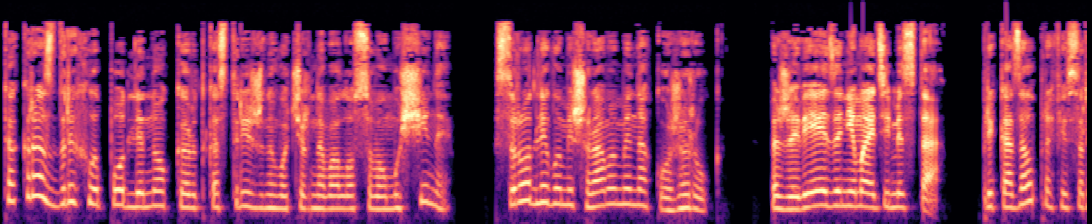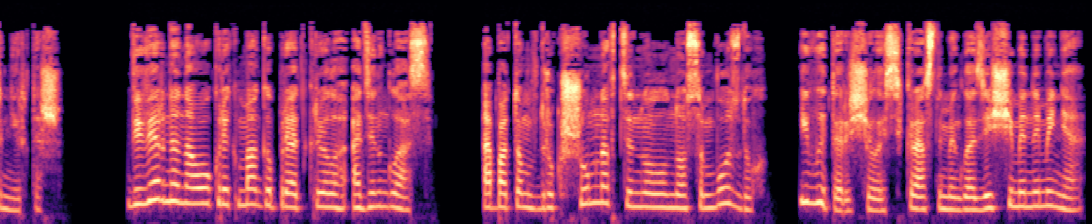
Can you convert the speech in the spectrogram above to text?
как раз дрыхла подле ног короткостриженного черноволосого мужчины с родливыми шрамами на коже рук. «Поживее занимайте места!» — приказал профессор Ниртыш. Виверна на окрик мага приоткрыла один глаз, а потом вдруг шумно втянула носом воздух и вытаращилась красными глазищами на меня,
